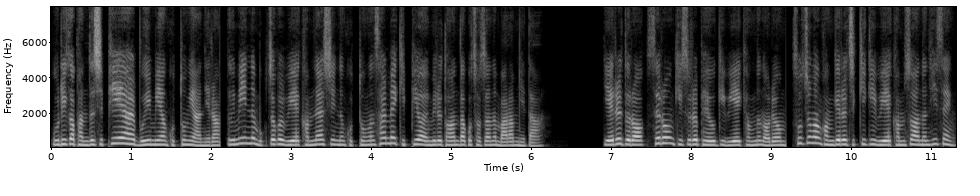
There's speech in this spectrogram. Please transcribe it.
우리가 반드시 피해야 할 무의미한 고통이 아니라 의미 있는 목적을 위해 감내할 수 있는 고통은 삶의 깊이와 의미를 더한다고 저자는 말합니다. 예를 들어 새로운 기술을 배우기 위해 겪는 어려움, 소중한 관계를 지키기 위해 감수하는 희생,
